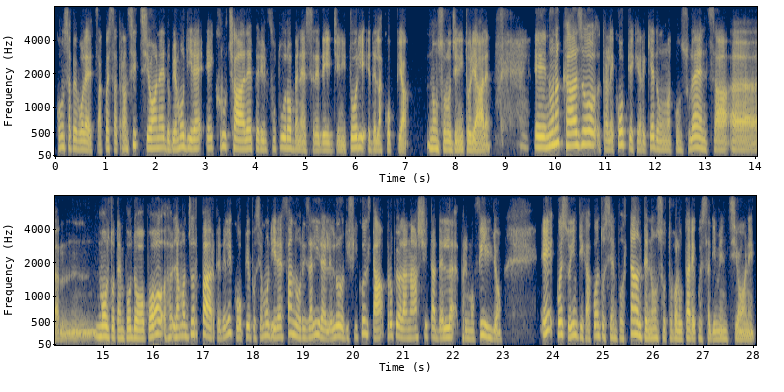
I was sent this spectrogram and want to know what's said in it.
consapevolezza questa transizione, dobbiamo dire, è cruciale per il futuro benessere dei genitori e della coppia, non solo genitoriale. E non a caso, tra le coppie che richiedono una consulenza eh, molto tempo dopo, la maggior parte delle coppie, possiamo dire, fanno risalire le loro difficoltà proprio alla nascita del primo figlio. E questo indica quanto sia importante non sottovalutare questa dimensione.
